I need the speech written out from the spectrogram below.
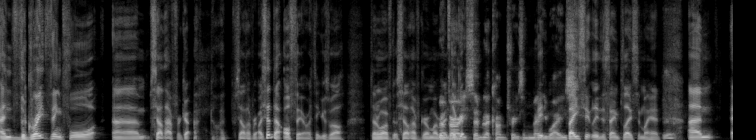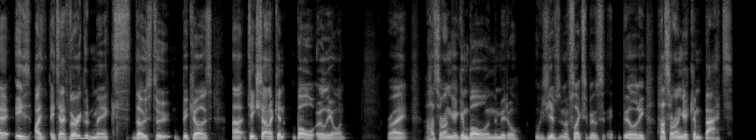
and the great thing for um, South Africa, South Africa, I said that off air, I think as well. Don't know why I've got South Africa on my brain. Very similar countries in many ways. Basically the same place in my head. Yeah. Um, is I, it's a very good mix those two because uh, Theekshana can bowl early on, right? Hasaranga can bowl in the middle, which gives him a flexibility. Hasaranga can bat,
